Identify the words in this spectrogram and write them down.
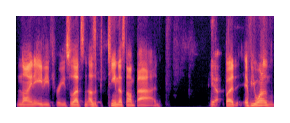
983. So that's as a team, that's not bad. Yeah. But if you want to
